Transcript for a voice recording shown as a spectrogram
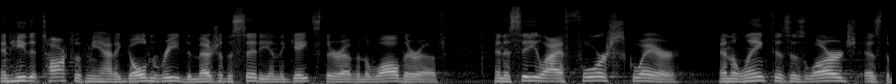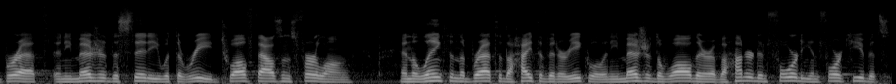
And he that talked with me had a golden reed to measure the city, and the gates thereof, and the wall thereof. And the city lieth four square and the length is as large as the breadth. And he measured the city with the reed, 12,000 furlong. And the length and the breadth of the height of it are equal. And he measured the wall thereof a 140 and four cubits,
